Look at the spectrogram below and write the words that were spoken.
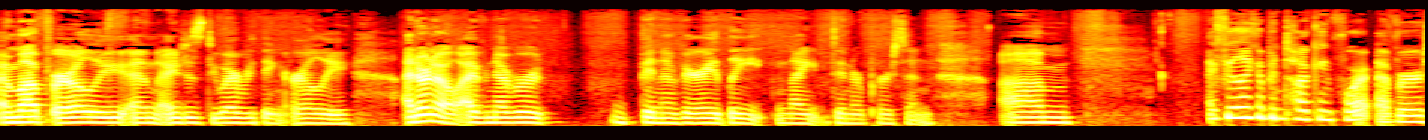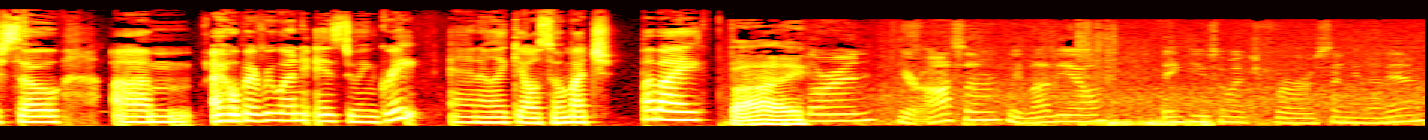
I'm up early and I just do everything early I don't know I've never been a very late night dinner person um, I feel like I've been talking forever so um, I hope everyone is doing great and I like y'all so much bye bye Bye. Lauren, you're awesome. We love you. Thank you so much for sending that in.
